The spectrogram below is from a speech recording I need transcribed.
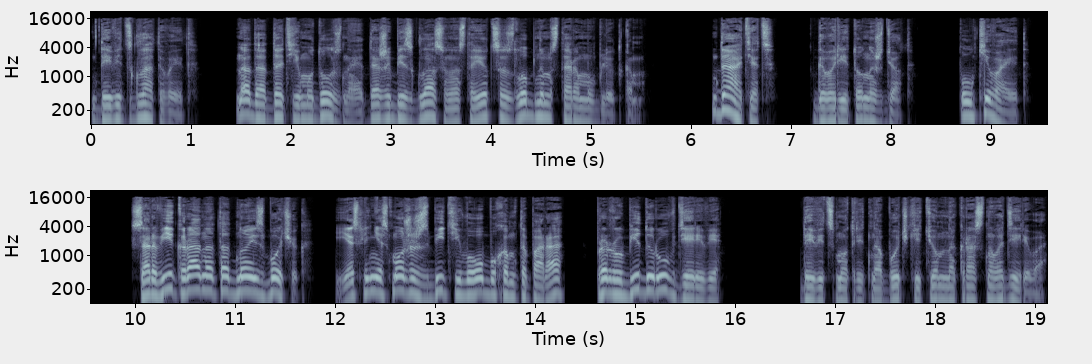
Дэвид сглатывает. Надо отдать ему должное, даже без глаз он остается злобным старым ублюдком. «Да, отец», — говорит он и ждет. Пул кивает. «Сорви кран от одной из бочек. Если не сможешь сбить его обухом топора, проруби дыру в дереве». Дэвид смотрит на бочки темно-красного дерева,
